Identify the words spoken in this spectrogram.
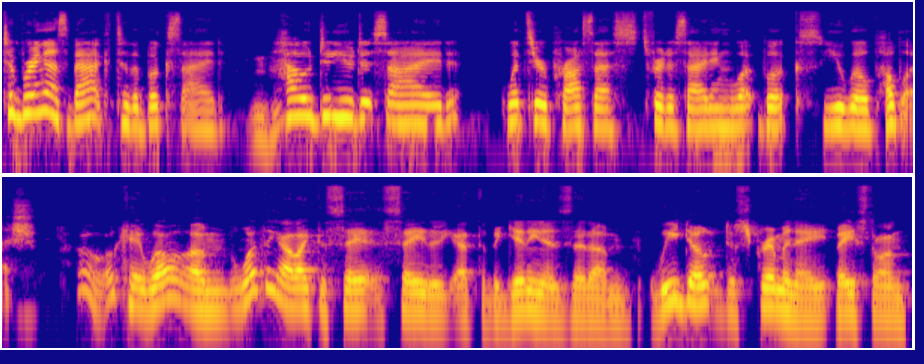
To bring us back to the book side, mm-hmm. how do you decide? What's your process for deciding what books you will publish? Oh, okay. Well, um, one thing I like to say say at the beginning is that um, we don't discriminate based on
